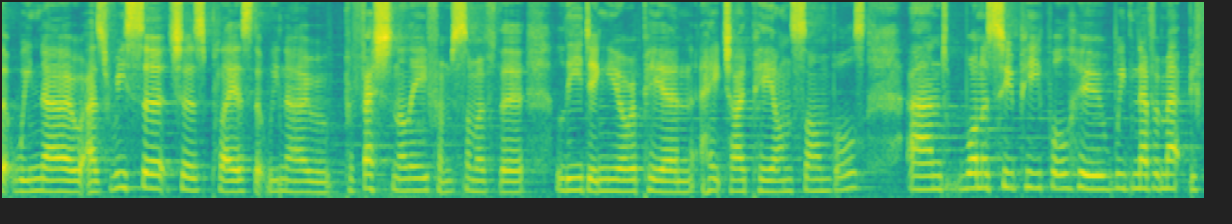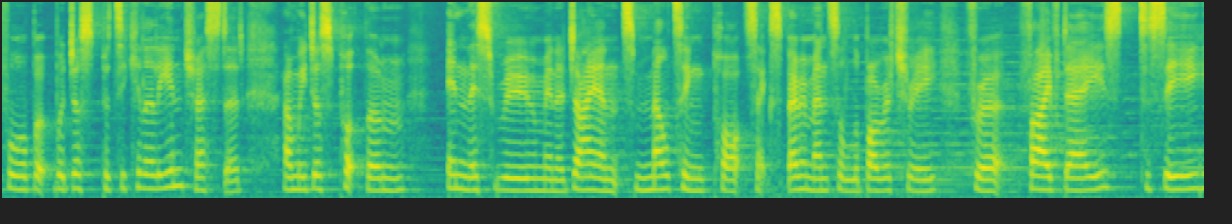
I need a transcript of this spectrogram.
that we know as researchers, players that we know professionally from some of the leading European HIP ensembles, and one or two people who we'd never met before but were just particularly interested. And we just put them in this room in a giant melting pot experimental laboratory for five days to see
